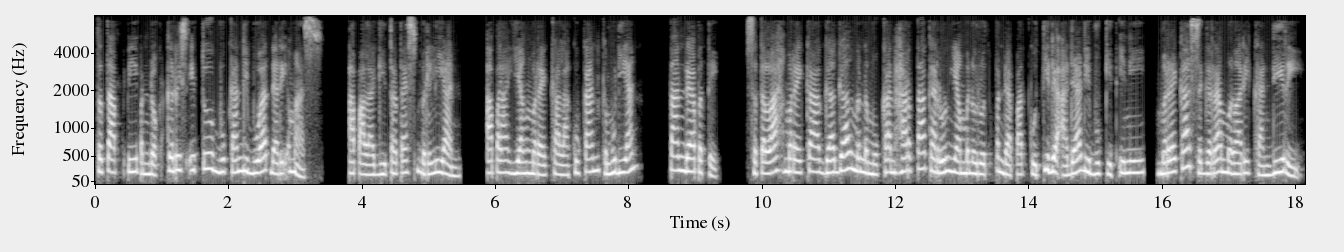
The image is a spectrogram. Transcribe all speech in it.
Tetapi pendok keris itu bukan dibuat dari emas. Apalagi tetes berlian. Apa yang mereka lakukan kemudian? Tanda petik. Setelah mereka gagal menemukan harta karun yang menurut pendapatku tidak ada di bukit ini, mereka segera melarikan diri.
